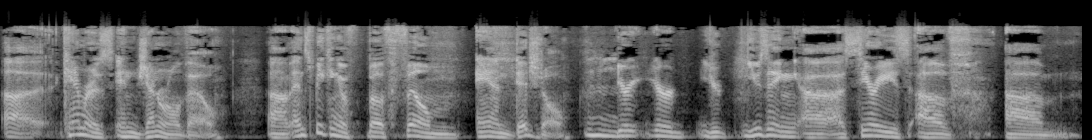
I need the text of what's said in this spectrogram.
uh, cameras in general, though, um, and speaking of both film and digital, mm-hmm. you're you're you're using a, a series of um,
